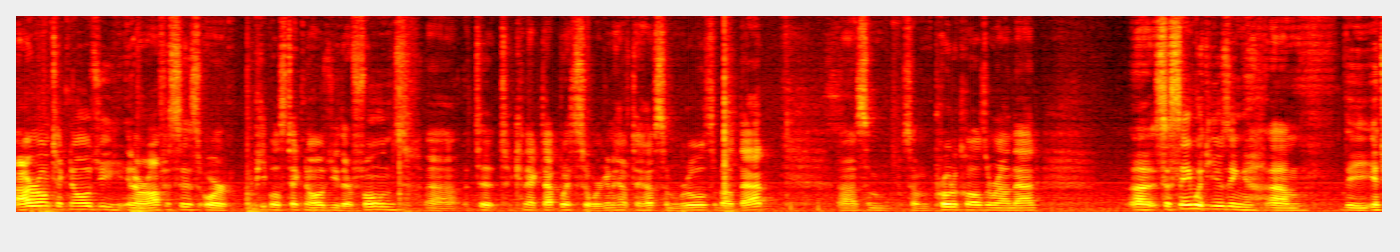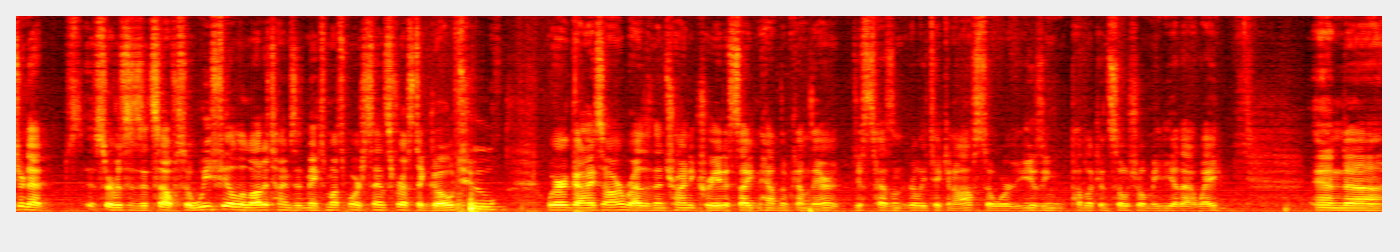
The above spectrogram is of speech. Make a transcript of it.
our own technology in our offices or people's technology, their phones, uh, to to connect up with. So we're going to have to have some rules about that, uh, some some protocols around that. Uh, it's the same with using um, the internet services itself. So we feel a lot of times it makes much more sense for us to go to where guys are rather than trying to create a site and have them come there. It just hasn't really taken off. So we're using public and social media that way. And uh,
